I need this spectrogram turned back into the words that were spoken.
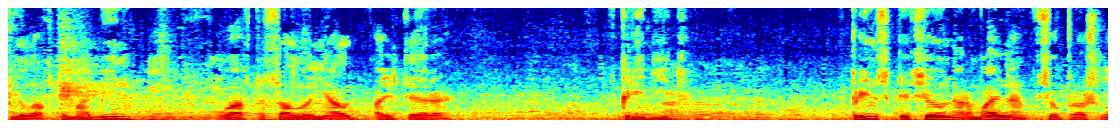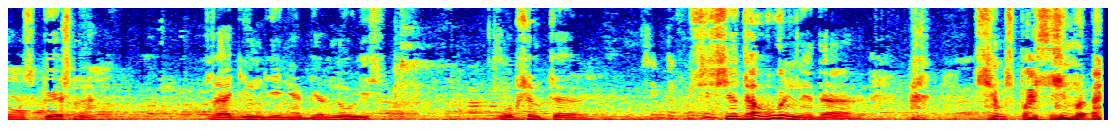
купил автомобиль в автосалоне Альтера в кредит. В принципе, все нормально, все прошло успешно. За один день обернулись. В общем-то, все довольны, да. Всем спасибо.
